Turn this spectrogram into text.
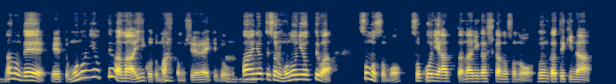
うんなので、えっとものによってはまあいいこともあるかもしれないけどうん場合によってそのものによってはそもそもそこにあった何がしかのその文化的な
